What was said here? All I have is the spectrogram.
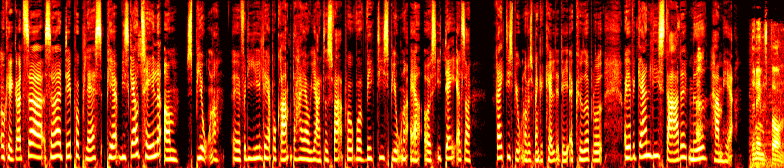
Okay, godt. Så, så er det på plads. Per, vi skal jo tale om spioner, øh, fordi i hele det her program, der har jeg jo jagtet svar på, hvor vigtige spioner er også i dag. Altså rigtige spioner, hvis man kan kalde det det, af kød og blod. Og jeg vil gerne lige starte med ja. ham her. The name's Bond.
